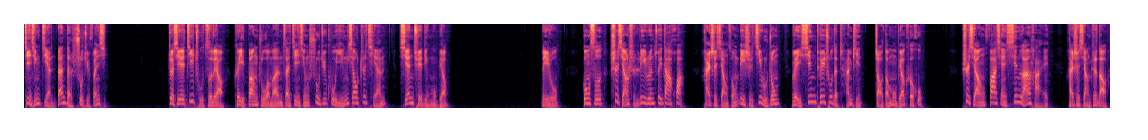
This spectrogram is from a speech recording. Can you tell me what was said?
进行简单的数据分析。这些基础资料可以帮助我们在进行数据库营销之前先确定目标。例如，公司是想使利润最大化，还是想从历史记录中为新推出的产品找到目标客户？是想发现新蓝海，还是想知道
